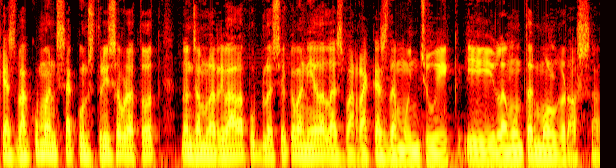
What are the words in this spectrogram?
que es va començar a construir sobretot doncs, amb l'arribada de la població que venia de les barraques de Montjuïc. I la munta és molt grossa.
